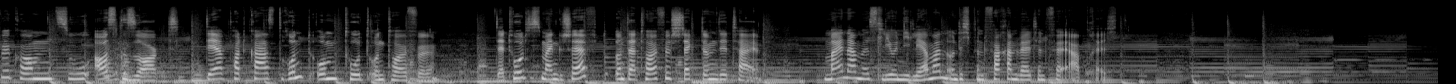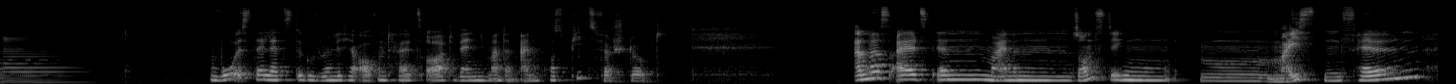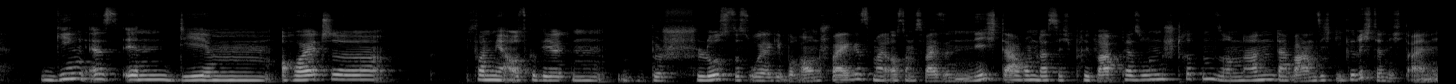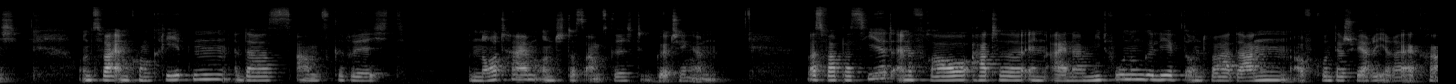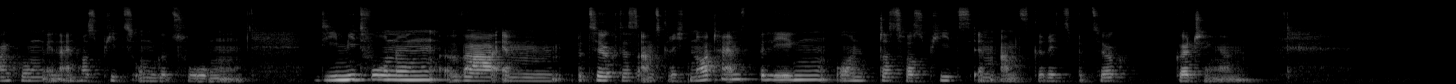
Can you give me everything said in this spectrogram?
Willkommen zu Ausgesorgt, der Podcast rund um Tod und Teufel. Der Tod ist mein Geschäft und der Teufel steckt im Detail. Mein Name ist Leonie Lehrmann und ich bin Fachanwältin für Erbrecht. Wo ist der letzte gewöhnliche Aufenthaltsort, wenn jemand in einem Hospiz verstirbt? Anders als in meinen sonstigen meisten Fällen ging es in dem heute von mir ausgewählten Beschluss des OLG Braunschweiges mal ausnahmsweise nicht darum, dass sich Privatpersonen stritten, sondern da waren sich die Gerichte nicht einig. Und zwar im Konkreten das Amtsgericht Nordheim und das Amtsgericht Göttingen. Was war passiert? Eine Frau hatte in einer Mietwohnung gelebt und war dann aufgrund der Schwere ihrer Erkrankung in ein Hospiz umgezogen. Die Mietwohnung war im Bezirk des Amtsgerichts Nordheims belegen und das Hospiz im Amtsgerichtsbezirk Göttingen.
